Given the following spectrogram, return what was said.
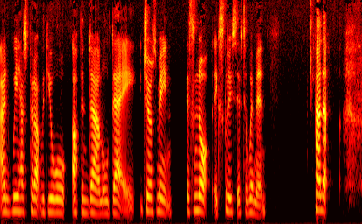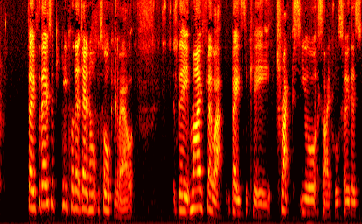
and we have to put up with your up and down all day. Do you know what I mean? It's not exclusive to women. And So, for those of people that don't know what we're talking about, the MyFLO app basically tracks your cycle. So, there's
